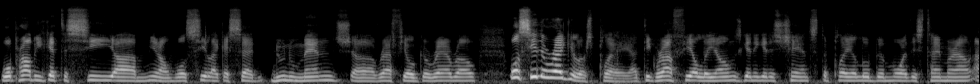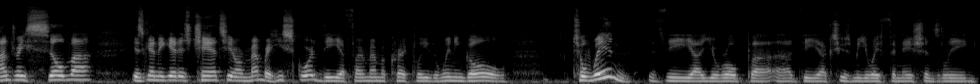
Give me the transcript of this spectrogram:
We'll probably get to see, um, you know, we'll see, like I said, Nuno Mendes, uh, Rafael Guerreiro. We'll see the regulars play. I think Rafael Leão's going to get his chance to play a little bit more this time around. Andre Silva is going to get his chance. You know, remember, he scored the, if I remember correctly, the winning goal to win the uh, Europa, uh, the, uh, excuse me, UEFA Nations League.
